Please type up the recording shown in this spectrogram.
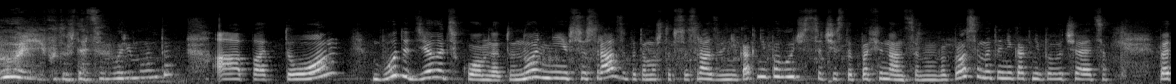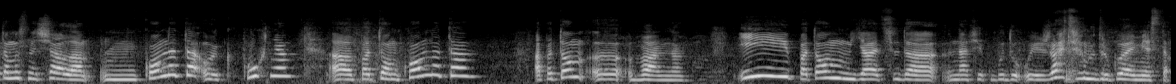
Ой, буду ждать своего ремонта. А потом буду делать комнату, но не все сразу, потому что все сразу никак не получится, чисто по финансовым вопросам это никак не получается. Поэтому сначала комната, ой, кухня, а потом комната, а потом э, ванна. И потом я отсюда нафиг буду уезжать в другое место.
